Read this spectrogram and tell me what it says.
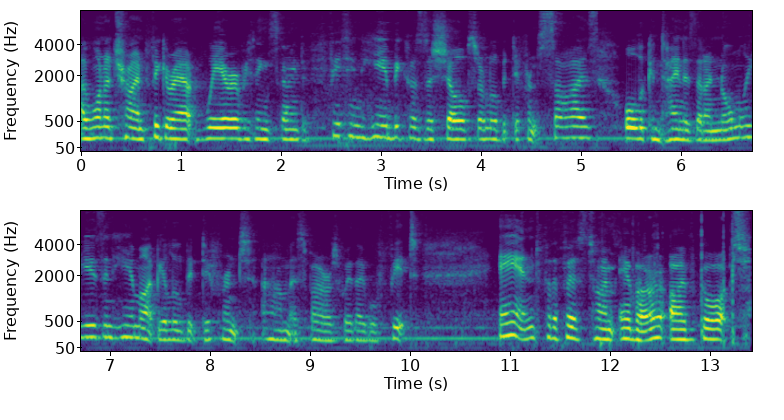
I want to try and figure out where everything's going to fit in here because the shelves are a little bit different size. All the containers that I normally use in here might be a little bit different um, as far as where they will fit. And for the first time ever I've got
